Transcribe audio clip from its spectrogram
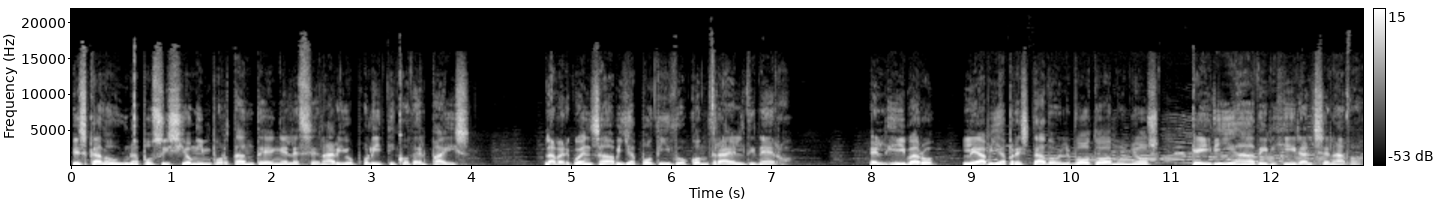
escaló una posición importante en el escenario político del país. La vergüenza había podido contra el dinero. El jíbaro le había prestado el voto a Muñoz que iría a dirigir al Senado.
